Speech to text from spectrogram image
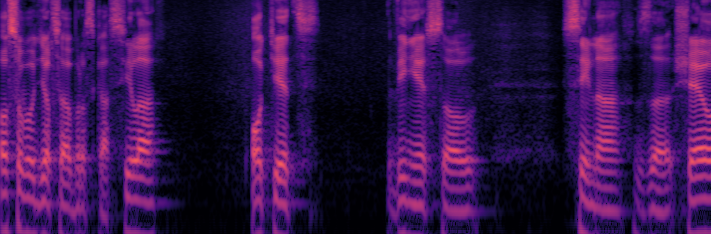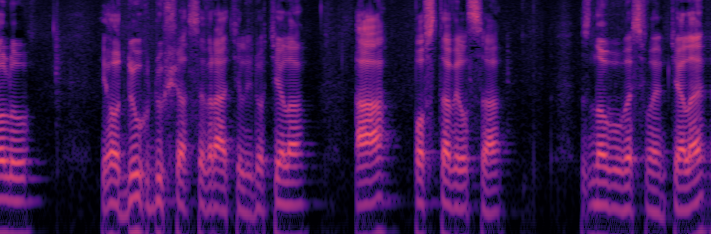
Oslobodil sa obrovská sila, otec vyniesol syna z Šeolu, jeho duch, duša se vrátili do těla a postavil sa znovu ve svém těle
